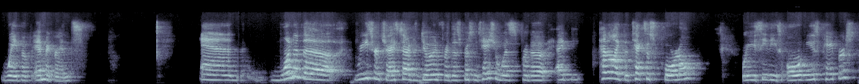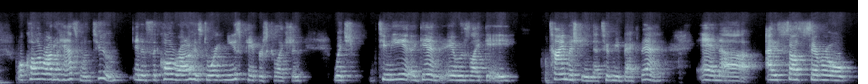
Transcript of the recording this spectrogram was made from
wave of immigrants. And one of the research I started doing for this presentation was for the, I kind of like the Texas portal, where you see these old newspapers. Well, Colorado has one too, and it's the Colorado Historic Newspapers Collection, which to me, again, it was like a time machine that took me back then. And uh, I saw several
